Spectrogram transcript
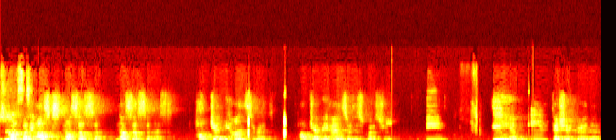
somebody asks nasılsın? Nasılsınız? How can we answer it? How can we answer this question? İyiyim. İyiyim. İyiyim. Teşekkür ederim.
